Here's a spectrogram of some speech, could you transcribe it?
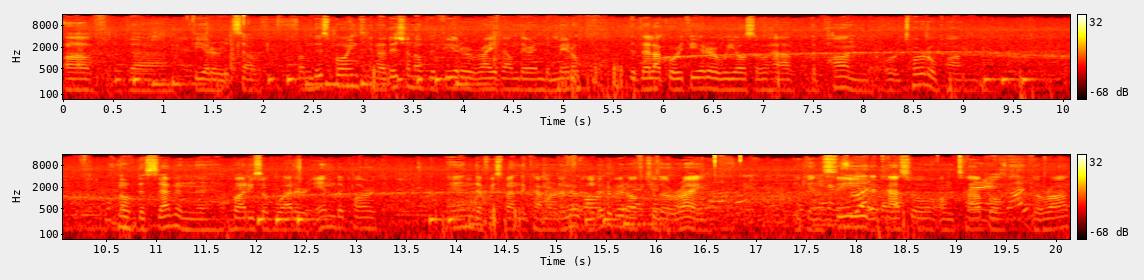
of the theater itself. From this point, in addition of the theater right down there in the middle, the Delacorte Theater, we also have the pond or turtle pond. One of the seven bodies of water in the park. And if we span the camera a little, a little bit off to the right, you can see the castle on top of the rock.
